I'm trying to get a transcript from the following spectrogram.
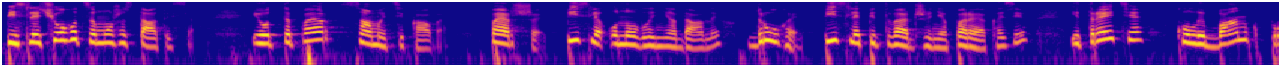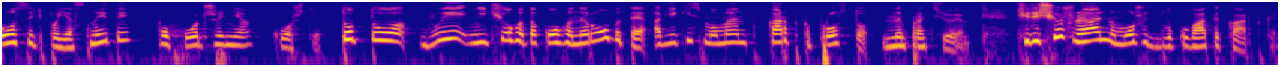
після чого це може статися? І от тепер саме цікаве: перше, після оновлення даних, друге, після підтвердження переказів, і третє, коли банк просить пояснити походження коштів. Тобто ви нічого такого не робите, а в якийсь момент картка просто не працює. Через що ж реально можуть блокувати картки?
